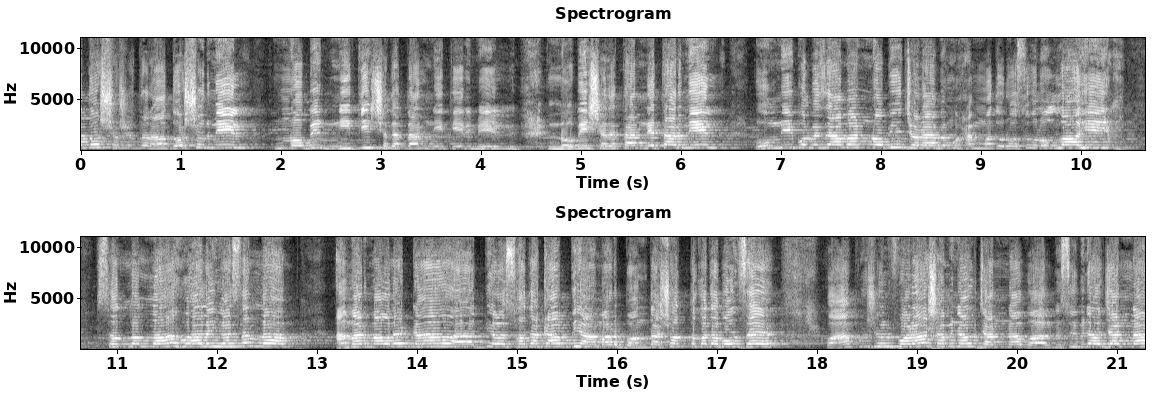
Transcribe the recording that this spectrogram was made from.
আদর্শ সাথে তার আদর্শের মিল, নবীর নীতির সাথে তার নীতির মিল, নবীর সাথে তার নেতার মিল উমনি বলবে যে আমার নবী জনাব মুহাম্মদ রসুল্লাহি সাল্লাল্লাহু আলাইহি ওয়াসাল্লাম, আমার মাওলার ডাক দিয়ে সদা কাপ দিয়ে আমার বন্দা সত্য কথা বলছে। আপুসুল ফরাস আমিনাল জান্না ওয়াল বিসমিনাল জান্না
